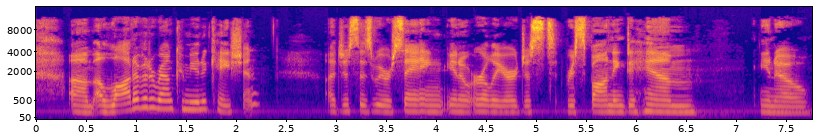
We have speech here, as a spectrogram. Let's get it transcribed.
um, a lot of it around communication, uh, just as we were saying, you know, earlier, just responding to him, you know,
